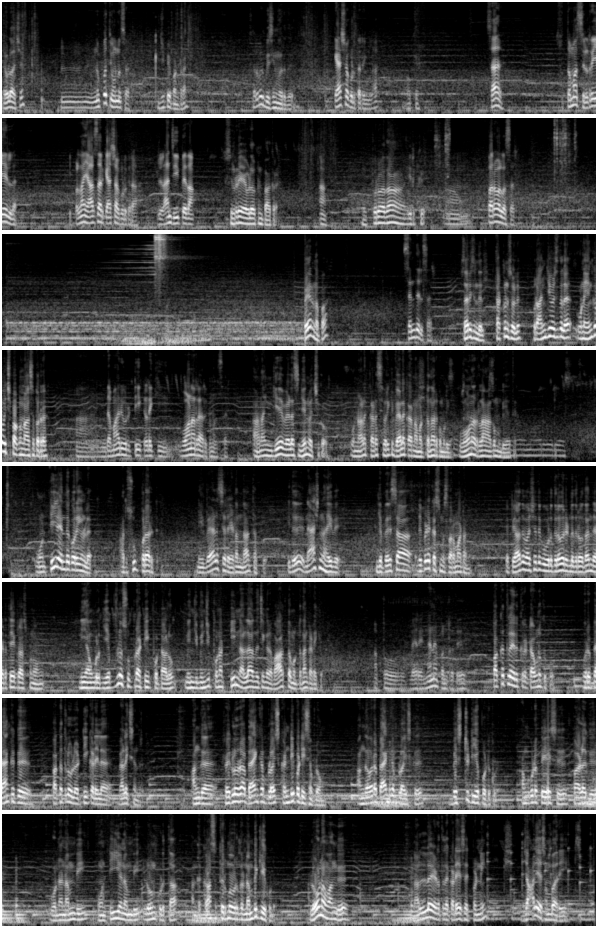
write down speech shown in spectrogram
எவ்வளோ ஆச்சு முப்பத்தி ஒன்று சார். ஜிபே பண்ணுறேன் சர்வர் பிஸின்னு வருது. கேஷாக கொடுத்துறீங்களா? ஓகே சார் சுத்தமாக சில்லறையே இல்லை. இப்போல்லாம் யார் சார் கேஷாக கொடுக்குறா? எல்லாம் ஜிபே தான். சில்லறை எவ்வளோ இருக்குன்னு பார்க்குறேன் ஆ. முப்பது ரூபா தான் இருக்குது பரவாயில்ல சார். பேர் என்னப்பா? செந்தில் சார். சரி செந்தில் டக்குன்னு சொல்லு. ஒரு அஞ்சு வருஷத்தில் உன்னை எங்கே வச்சு பார்க்கணும்னு ஆசைப்பட்றேன் இந்த மாதிரி ஒரு டீ கடைக்கு ஓனராக இருக்கணும் சார் ஆனால் இங்கேயே வேலை செஞ்சேன்னு வச்சுக்கோ. உன்னால் கடைசி வரைக்கும் வேலைக்காரனை மட்டும்தான் இருக்க முடியும். ஓனர்லாம் ஆக முடியாது. உன் டீல எந்த குறையும் இல்லை. அது சூப்பராக இருக்குது நீ வேலை செய்கிற இடம் தான் தப்பு. இது நேஷனல் ஹைவே இங்கே பெருசாக ரிப்பீட் கஸ்டமர்ஸ் வரமாட்டாங்க. எப்பயாவது வருஷத்துக்கு ஒரு தடவை ரெண்டு தடவை தான் இந்த இடத்தையே கிராஸ் பண்ணுவாங்க. நீ அவங்களுக்கு எவ்வளோ சூப்பராக டீ போட்டாலும் மிஞ்சி மிஞ்சி போனால் டீ நல்லா இருந்துச்சுங்கிற வார்த்தை மட்டும் தான் கிடைக்கும். அப்போது வேற என்னென்ன பண்ணுறது பக்கத்தில் இருக்கிற டவுனுக்கு போ. ஒரு பேங்க்குக்கு பக்கத்தில் உள்ள டீ கடையில் வேலைக்கு சேர்ந்துரு. அங்கே ரெகுலராக பேங்க் எம்ப்ளாயிஸ் கண்டிப்பாக டீ சாப்பிடுவாங்க. அங்கே வர பேங்க் எம்ப்ளாயிஸ்க்கு பெஸ்ட்டு டீயை போட்டு கொடு. அவங்க கூட பேசு பழகு. உன்னை நம்பி உன் டீயை நம்பி லோன் கொடுத்தா அந்த காசை திரும்ப வருங்கிற நம்பிக்கையை கொடு. லோனை வாங்கு. நல்ல இடத்துல கடையை செட் பண்ணி ஜாலியாக சம்பாரி.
